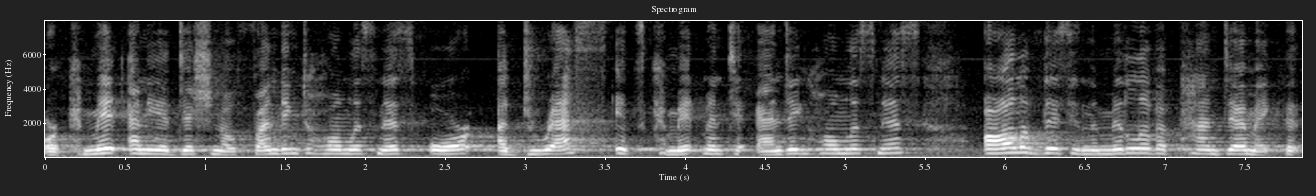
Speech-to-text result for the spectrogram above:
or commit any additional funding to homelessness or address its commitment to ending homelessness. All of this in the middle of a pandemic that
